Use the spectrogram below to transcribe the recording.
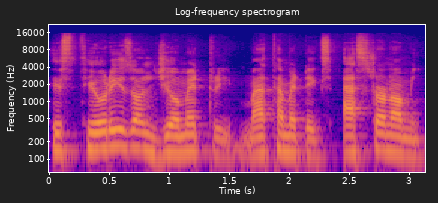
his theories on geometry, mathematics, astronomy,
